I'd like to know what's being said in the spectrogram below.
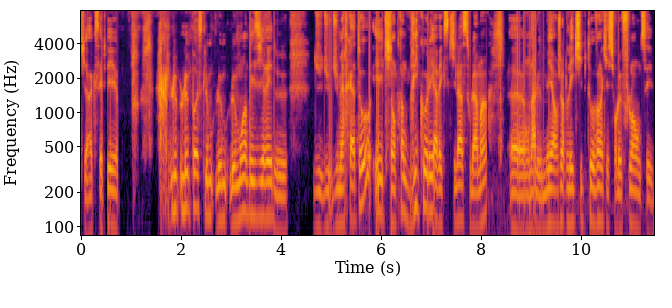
qui a accepté le, le poste le, le moins désiré de du, du, du, mercato et qui est en train de bricoler avec ce qu'il a sous la main. Euh, on a le meilleur joueur de l'équipe, Tovin, qui est sur le flanc, on ne sait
